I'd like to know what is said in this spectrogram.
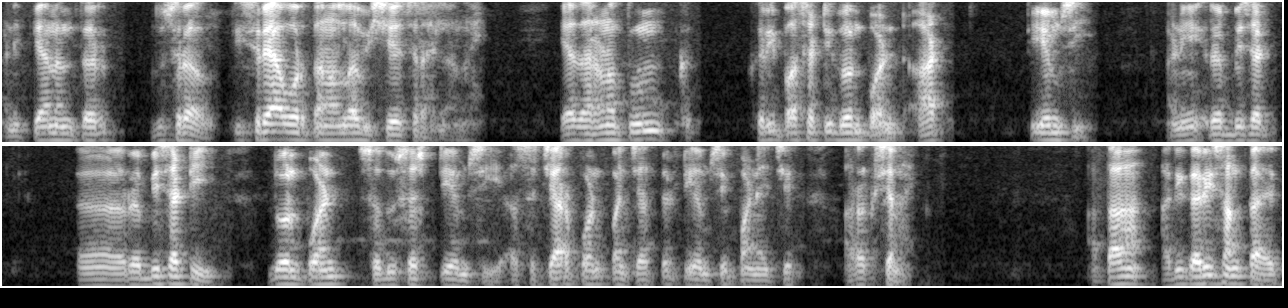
आणि त्यानंतर दुसरा तिसऱ्या आवर्तनाला विषयच राहिला नाही. या धरणातून ख खरीपासाठी दोन पॉईंट आठ टी एम सी आणि रब्बीसाठी रब्बीसाठी दोन पॉईंट सदुसष्ट टी एम सी असं चार पॉईंट पंच्याहत्तर टी एम सी पाण्याचे आरक्षण आहे. आता अधिकारी सांगतायत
